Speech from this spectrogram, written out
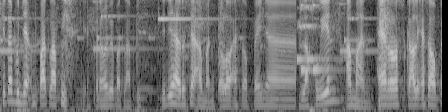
kita punya empat lapis ya, kurang lebih empat lapis. Jadi harusnya aman. Kalau SOP-nya dilakuin aman. Error sekali SOP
